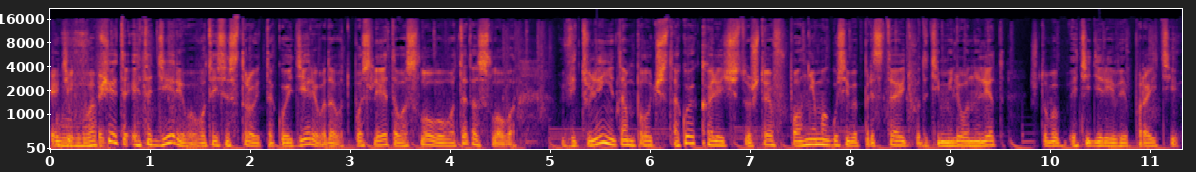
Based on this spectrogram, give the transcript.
Эти- Вообще это, это дерево, вот если строить такое дерево, да, вот после этого слова, вот это слово, ветвлений там получится такое количество, что я вполне могу себе представить вот эти миллионы лет, чтобы эти деревья пройти.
